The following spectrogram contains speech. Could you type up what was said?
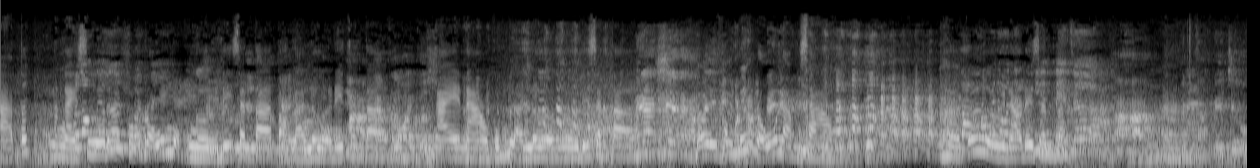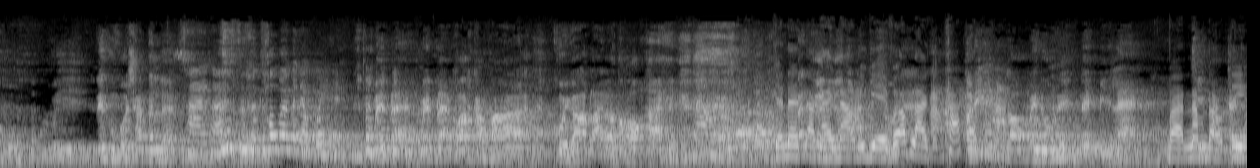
à tức là ngày xưa đó cổ rủ một người đi center toàn là lừa đi center thôi ngày nào cũng là lừa người đi center ไม่น่าเชื่อนะครับ bởi vì không biết rủ làm sao Ờ, cứ người nào đi ที่ center เมเจอร์ค่ะ อ่าฮะเป็นจากเมเจอร์โอ้โหนี่คือเวอร์ชันนั้นเลย ใช่ใช่เข้าไปเป็นแอมเวย์ ไม่แปลกไม่แปลกว่ากลับมาคุยกับอัพไลน์เราต้องร้องไห้ cho nên là ngày nào đi về với offline cũng khóc ตอนนี้เราไปดูในในปีแรก và năm đầu tiên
